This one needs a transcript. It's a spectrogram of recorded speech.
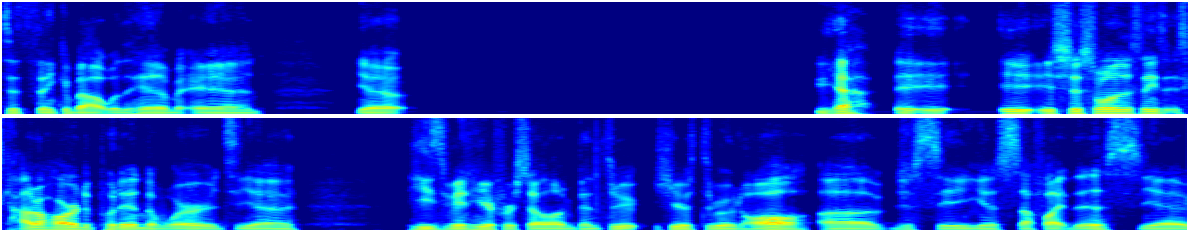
to think about with him and yeah you know, yeah, it, it it's just one of those things. It's kind of hard to put into words. Yeah, he's been here for so long, been through here through it all. Uh, just seeing you know, stuff like this, yeah,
